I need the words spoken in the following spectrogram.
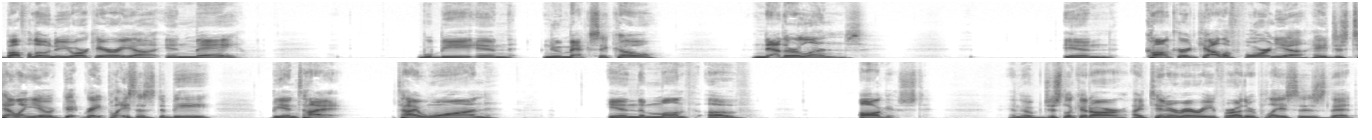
Buffalo, New York area in May. We'll be in New Mexico, Netherlands, in Concord, California. Hey, just telling you, good, great places to be. Be in tai- Taiwan in the month of August. And just look at our itinerary for other places that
